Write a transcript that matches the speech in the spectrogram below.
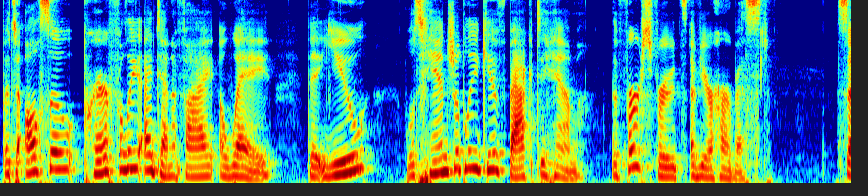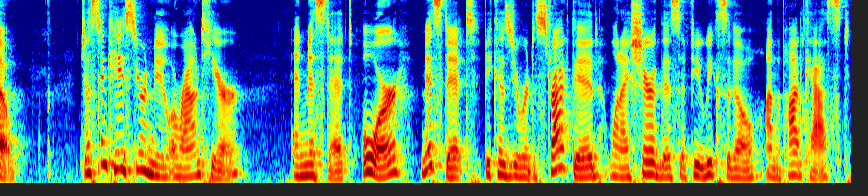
but to also prayerfully identify a way that you will tangibly give back to Him the first fruits of your harvest. So, just in case you're new around here and missed it, or missed it because you were distracted when I shared this a few weeks ago on the podcast,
